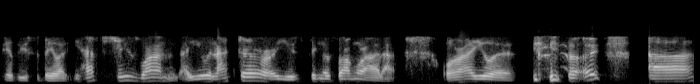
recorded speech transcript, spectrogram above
people used to be like, "You have to choose one. Are you an actor or are you a singer songwriter, or are you a you know?" Uh,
